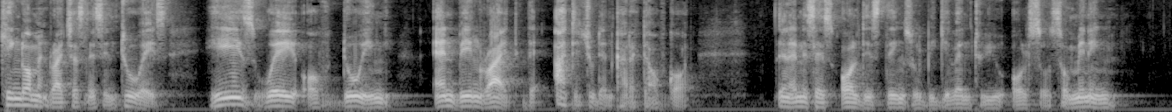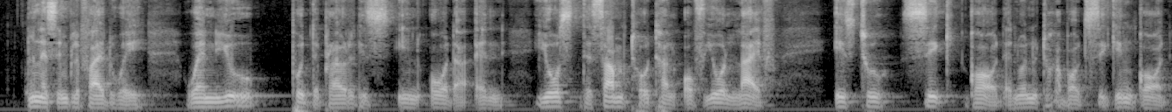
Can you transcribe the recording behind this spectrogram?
kingdom and righteousness in two ways. His way of doing and being right the attitude and character of God. And then it says all these things will be given to you also. So meaning in a simplified way when you put the priorities in order and yours the sum total of your life is to seek God. And when we talk about seeking God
